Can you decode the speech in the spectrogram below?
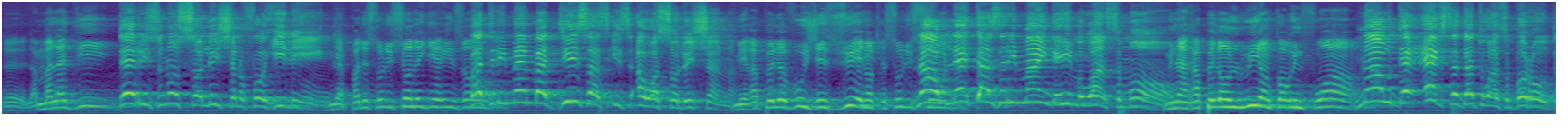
le- la maladie, there is no solution for il healing. n'y a pas de solution de guérison. But remember, Jesus is our solution. Mais rappelez-vous, Jésus est notre solution. Now let us remind him once more. Maintenant, rappelons-lui encore une fois Now the axe that was borrowed,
